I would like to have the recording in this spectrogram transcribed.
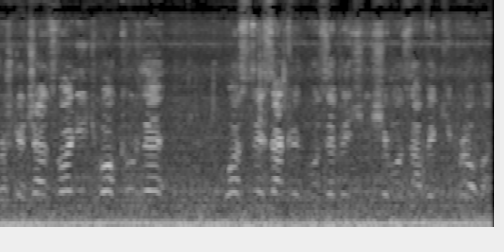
Troszkę trzeba zwolnić, bo kurde ostry zakręt może być i się można wykiprować.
